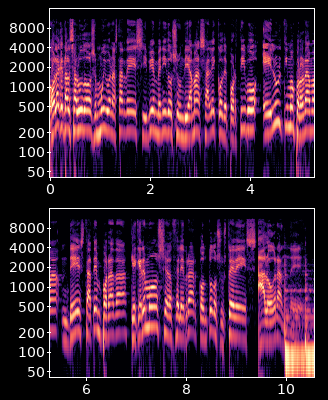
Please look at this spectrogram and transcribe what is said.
Hola, ¿qué tal? Saludos, muy buenas tardes y bienvenidos un día más al Eco Deportivo, el último programa de esta temporada que queremos eh, celebrar con todos ustedes a lo grande.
